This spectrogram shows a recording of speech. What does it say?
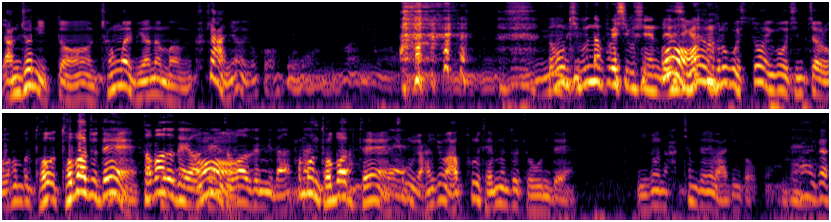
얌전히 있던 정말 미안한 마음이 그게 아니야 이거. 너무 기분 나쁘게 씹으시는데요 어, 지금. 아니, 그러고 있어 이거 진짜로 한번 더더 봐도 돼. 더 봐도 돼요. 어. 네, 더 봐도 됩니다. 한 번 더 봐도 돼. 네. 좀, 아니 좀 앞으로 되면 더 좋은데 이건 한참 전에 맞은 거고. 네. 아, 그러니까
